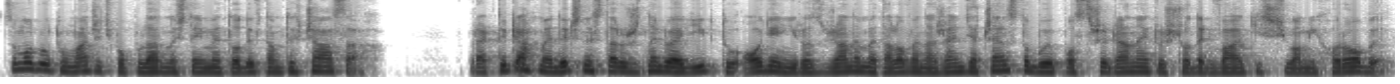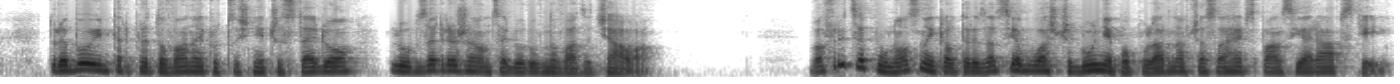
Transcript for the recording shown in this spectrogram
co mogło tłumaczyć popularność tej metody w tamtych czasach. W praktykach medycznych starożytnego Egiptu ogień i rozgrzane metalowe narzędzia często były postrzegane jako środek walki z siłami choroby, które były interpretowane jako coś nieczystego lub zagrażającego równowadze ciała. W Afryce Północnej kauteryzacja była szczególnie popularna w czasach ekspansji arabskiej.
